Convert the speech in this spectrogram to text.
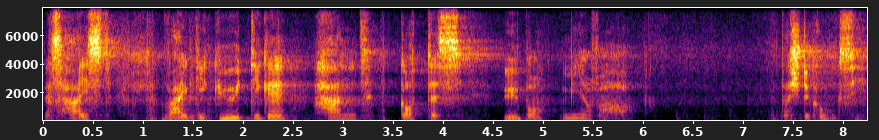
Es heißt, weil die gütige Hand Gottes über mir war. Das war der Grund. Ich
